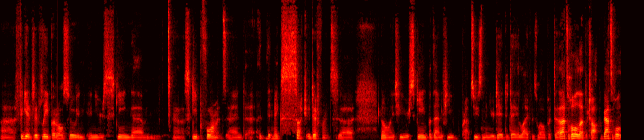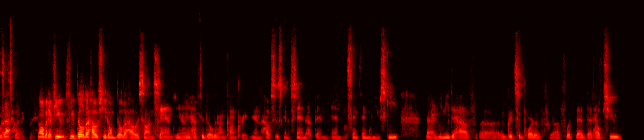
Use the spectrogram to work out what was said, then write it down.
uh, figuratively, but also in, in your skiing um, uh, ski performance, and uh, it makes such a difference, uh, not only to your skiing, but then if you perhaps use them in your day to day life as well. But uh, that's a whole other topic. That's a whole exactly. other topic. No, but if you if you build a house, you don't build a house on sand. You know, you have to build it on concrete, and the house is going to stand up. And and the same thing when you ski uh, you need to have uh, a good supportive uh, footbed that helps you,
